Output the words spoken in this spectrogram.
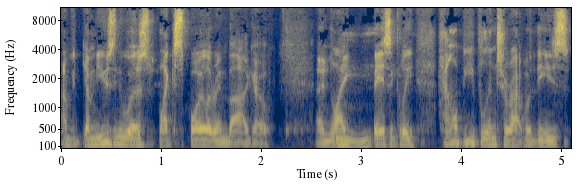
I'm, I'm using the words like spoiler embargo and like Hmm. basically how people interact with these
